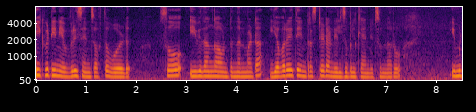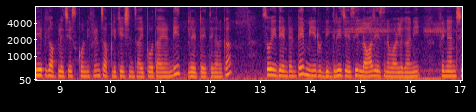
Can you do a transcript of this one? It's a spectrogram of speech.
Equity in every sense of the word. So ఈ విధంగా ఉంటుందన్నమాట. ఎవరైతే ఇంట్రెస్టెడ్ అండ్ ఎలిజిబుల్ క్యాండిడేట్స్ ఉన్నారో ఇమీడియట్గా అప్లై చేసుకోండి ఫ్రెండ్స్. అప్లికేషన్స్ అయిపోతాయండి. లేట్ అయితే కనుక సో ఇదేంటంటే మీరు డిగ్రీ చేసి లా చేసిన వాళ్ళు కానీ ఫినాన్స్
